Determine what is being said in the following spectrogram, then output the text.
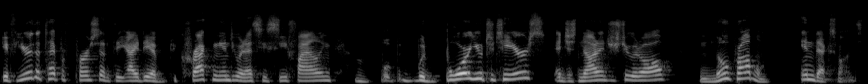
If you're the type of person the idea of cracking into an sec filing b- would bore you to tears and just not interest you at all no problem index funds.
